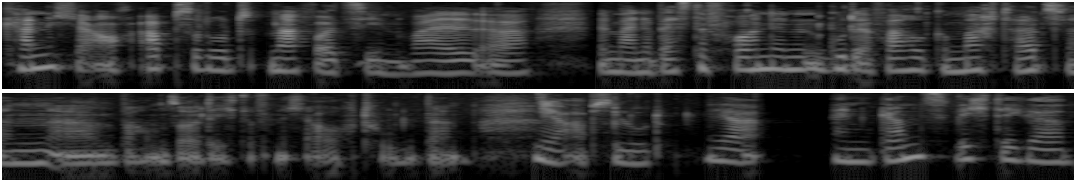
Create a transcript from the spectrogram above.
kann, ich ja auch absolut nachvollziehen, weil äh, wenn meine beste Freundin eine gute Erfahrung gemacht hat, dann äh, warum sollte ich das nicht auch tun dann? Ja, absolut. Ja, ein ganz wichtiger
